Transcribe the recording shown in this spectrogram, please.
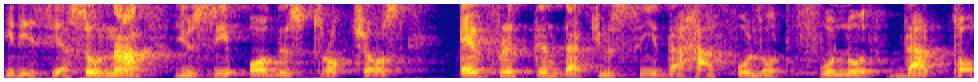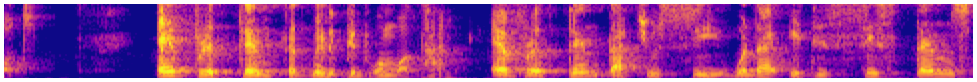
it is here. So now you see all these structures Everything that you see that have followed, followed that thought. Everything, let me repeat one more time. Everything that you see, whether it is systems,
